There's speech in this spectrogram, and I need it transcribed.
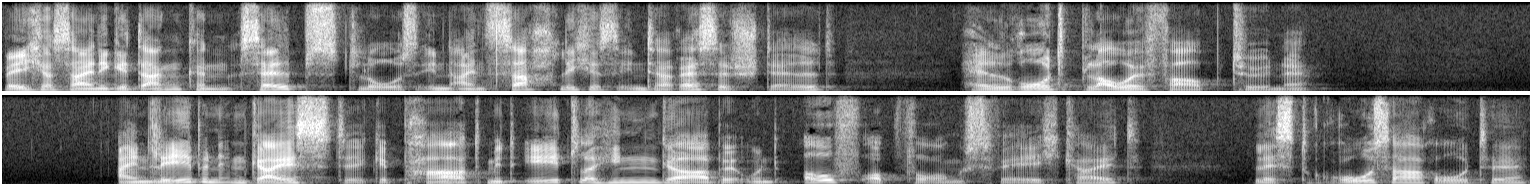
welcher seine Gedanken selbstlos in ein sachliches Interesse stellt, hellrot-blaue Farbtöne. Ein Leben im Geiste, gepaart mit edler Hingabe und Aufopferungsfähigkeit, lässt rosarote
